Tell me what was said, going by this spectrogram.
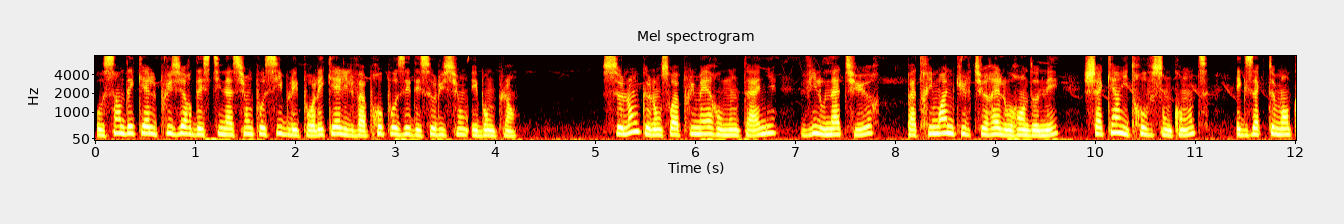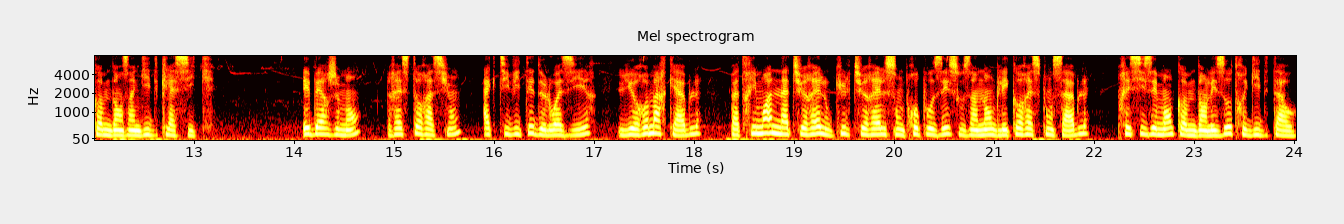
au sein desquels plusieurs destinations possibles et pour lesquelles il va proposer des solutions et bons plans. Selon que l'on soit plumaire ou montagne, ville ou nature, patrimoine culturel ou randonnée, chacun y trouve son compte, exactement comme dans un guide classique. Hébergement, restauration, activités de loisirs, lieux remarquables, patrimoine naturel ou culturel sont proposés sous un angle éco-responsable, précisément comme dans les autres guides Tao.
